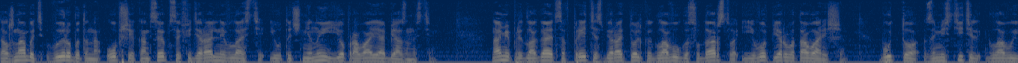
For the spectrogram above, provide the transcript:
должна быть выработана общая концепция федеральной власти и уточнены ее права и обязанности. Нами предлагается впредь избирать только главу государства и его первого товарища, будь то заместитель главы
